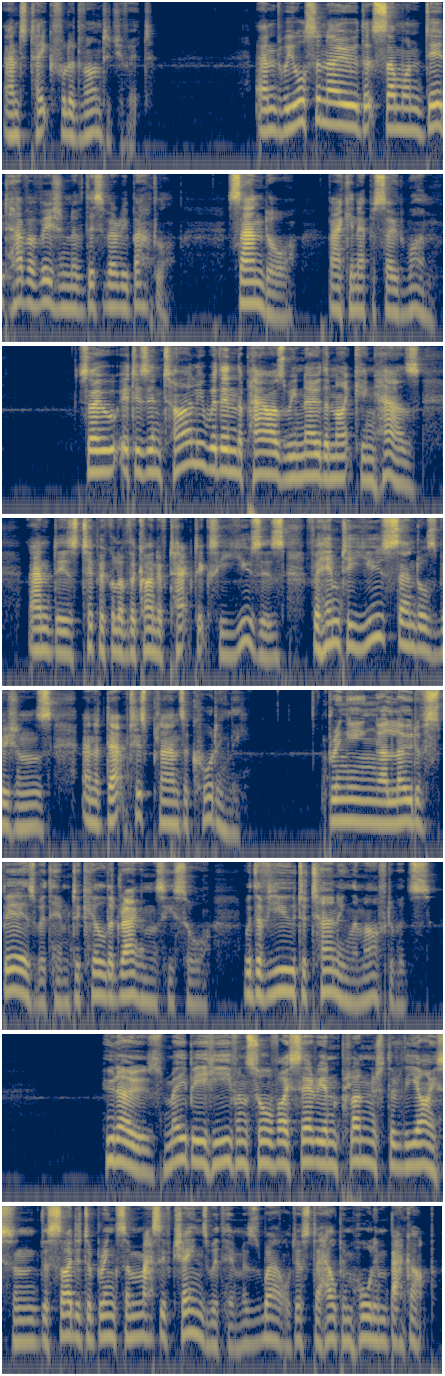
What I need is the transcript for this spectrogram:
and take full advantage of it. And we also know that someone did have a vision of this very battle, Sandor, back in episode 1. So it is entirely within the powers we know the Night King has, and is typical of the kind of tactics he uses, for him to use Sandor's visions and adapt his plans accordingly bringing a load of spears with him to kill the dragons he saw, with a view to turning them afterwards. Who knows, maybe he even saw Viserion plunge through the ice and decided to bring some massive chains with him as well, just to help him haul him back up.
